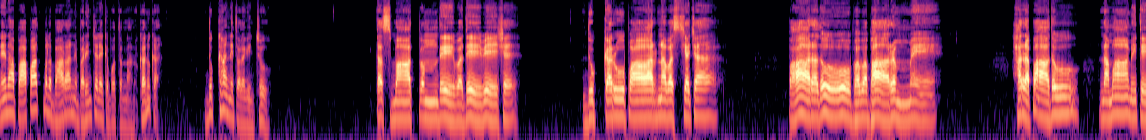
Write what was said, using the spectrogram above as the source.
నేను ఆ పాపాత్ముల భారాన్ని భరించలేకపోతున్నాను. కనుక దుఃఖాన్ని తొలగించు. తస్మాత్వం దేవదేవేశ దుఃఖరూపార్ణవస్య చ పారదో భవభారం మే. హరపాదౌ నమామితే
